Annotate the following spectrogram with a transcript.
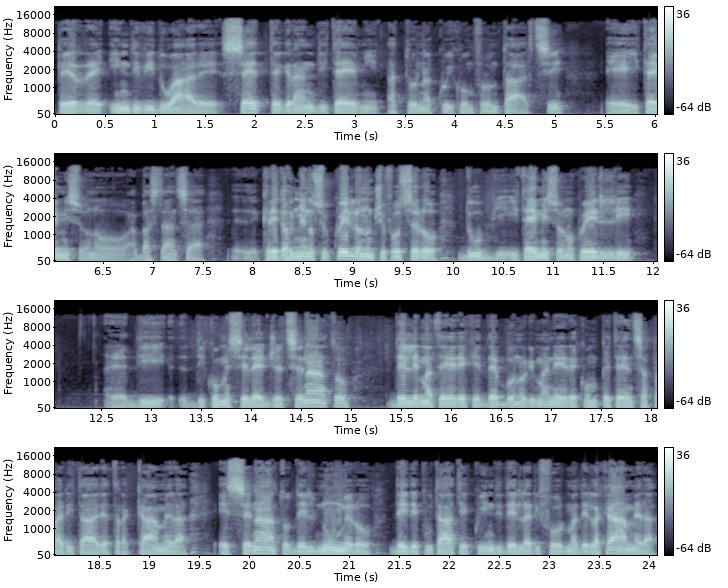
per individuare sette grandi temi attorno a cui confrontarsi e i temi sono abbastanza, eh, credo almeno su quello non ci fossero dubbi, i temi sono quelli eh, di, di come si elegge il Senato, delle materie che debbono rimanere competenza paritaria tra Camera e Senato, del numero dei deputati e quindi della riforma della Camera,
